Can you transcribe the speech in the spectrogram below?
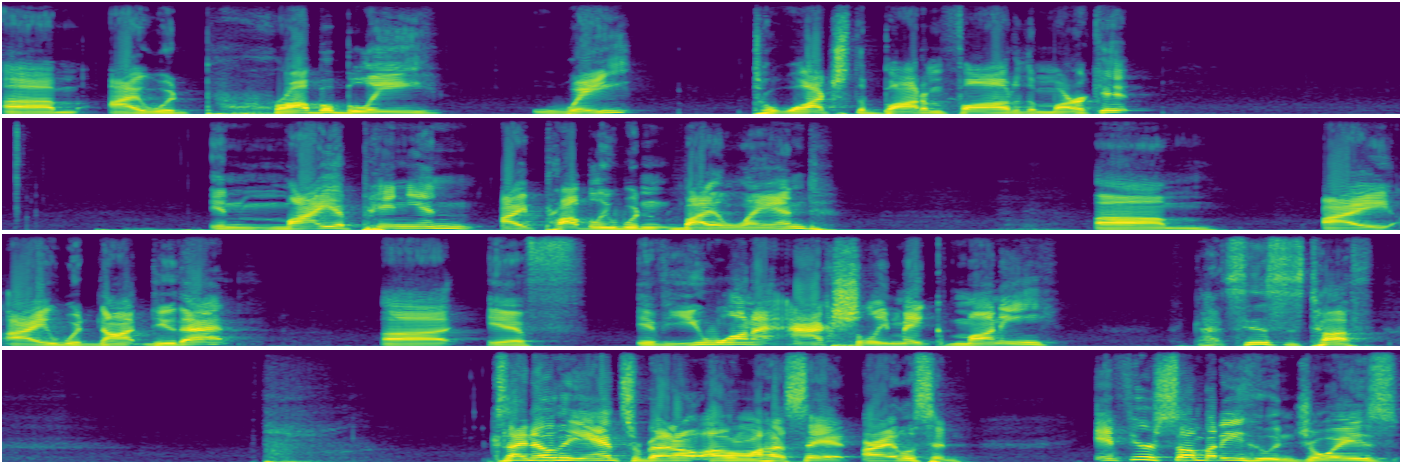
Um, I would probably wait to watch the bottom fall out of the market. In my opinion, I probably wouldn't buy land. Um, I I would not do that. Uh, if if you want to actually make money, God, see, this is tough because I know the answer, but I don't, I don't know how to say it. All right, listen. If you're somebody who enjoys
